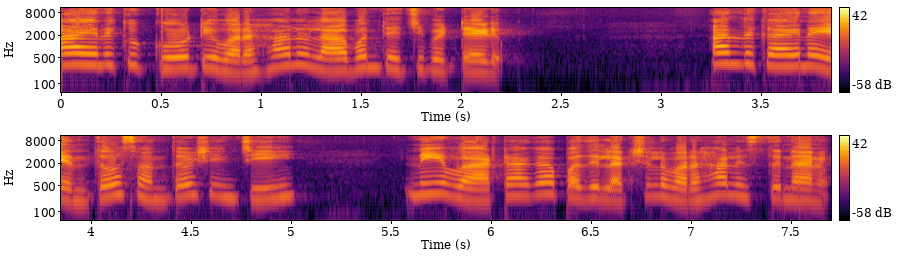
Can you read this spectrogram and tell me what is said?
ఆయనకు కోటి వరహాలు లాభం తెచ్చిపెట్టాడు. అందుకైన ఎంతో సంతోషించి నీ వాటాగా పది లక్షల వరహాలు ఇస్తున్నాను.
